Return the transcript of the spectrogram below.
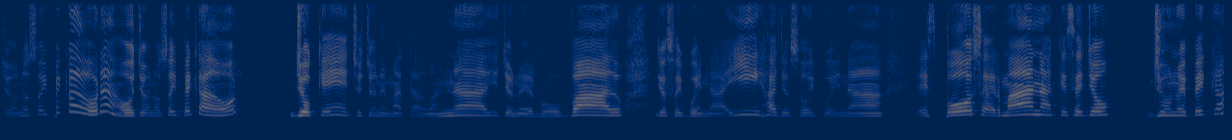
yo no soy pecadora o yo no soy pecador. ¿Yo qué he hecho? Yo no he matado a nadie, yo no he robado, yo soy buena hija, yo soy buena esposa, hermana, qué sé yo, yo no he pecado.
